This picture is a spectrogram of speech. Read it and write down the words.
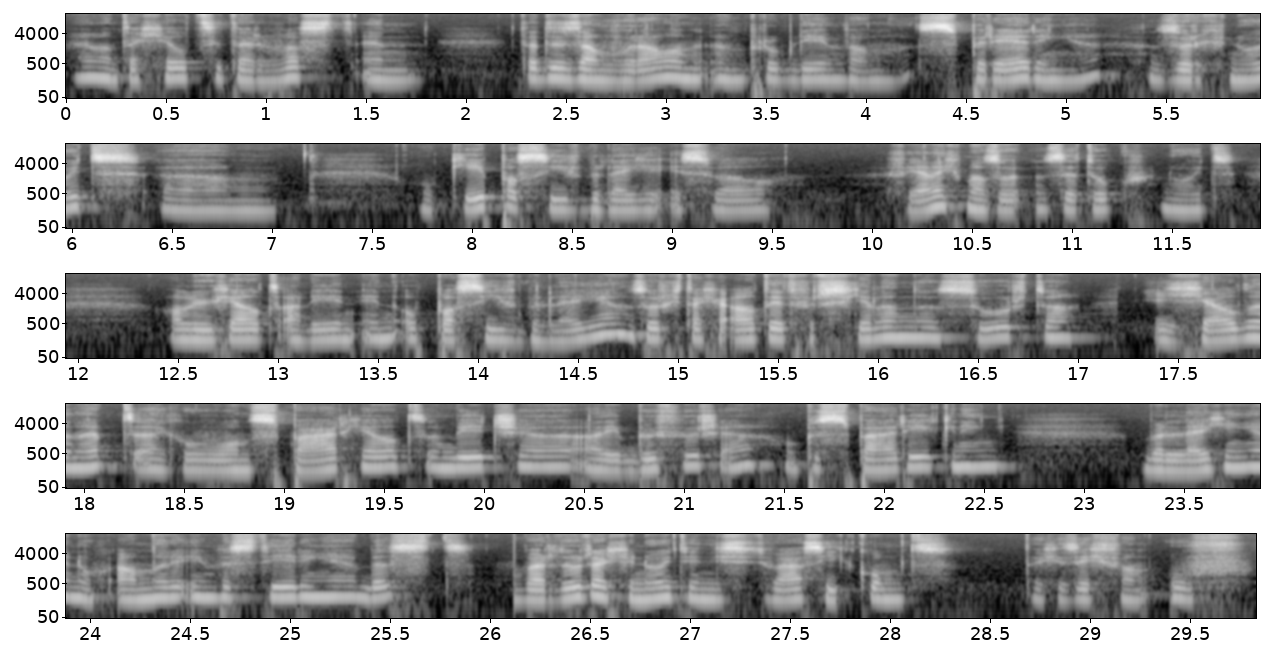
hè, want dat geld zit daar vast. En dat is dan vooral een, een probleem van spreiding. Hè. Zorg nooit, um, oké, passief beleggen is wel veilig, maar zet ook nooit al je geld alleen in op passief beleggen. Zorg dat je altijd verschillende soorten gelden hebt, en gewoon spaargeld een beetje, allee, buffer hè, op een spaarrekening, beleggingen, nog andere investeringen best. Waardoor dat je nooit in die situatie komt dat je zegt van oef,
